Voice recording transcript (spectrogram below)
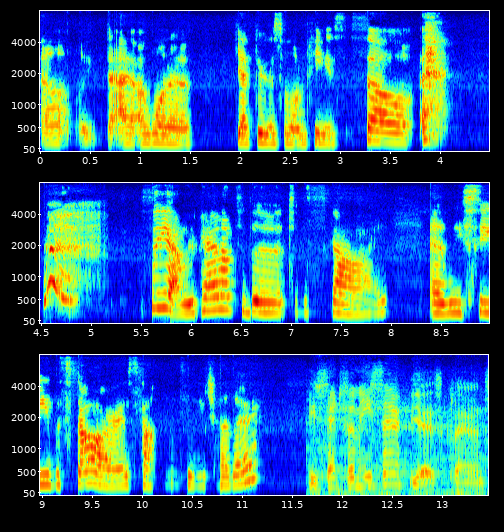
Uh, I, I want to get through this in one piece. So, so yeah, we pan up to the to the sky, and we see the stars talking to each other. You sent for me, sir? Yes, Clarence.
